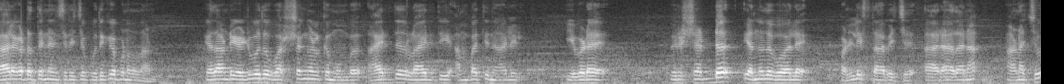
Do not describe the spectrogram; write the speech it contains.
കാലഘട്ടത്തിനനുസരിച്ച് പുതുക്കപ്പെടുന്നതാണ്. ഏതാണ്ട് എഴുപത് വർഷങ്ങൾക്ക് മുമ്പ് ആയിരത്തി തൊള്ളായിരത്തി അമ്പത്തി നാലിൽ ഇവിടെ ഒരു ഷെഡ് എന്നതുപോലെ പള്ളി സ്ഥാപിച്ച് ആരാധന അണച്ചു.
